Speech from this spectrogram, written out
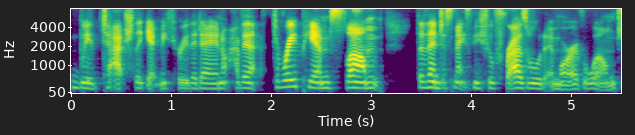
with to actually get me through the day and not having that 3 p.m. slump that then just makes me feel frazzled and more overwhelmed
